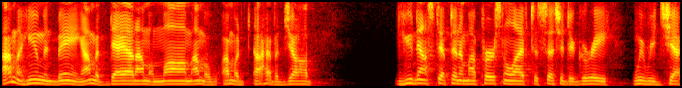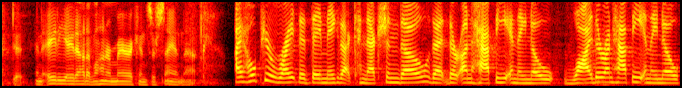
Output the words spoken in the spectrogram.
I'm a human being. I'm a dad. I'm a mom. I'm a I'm a I have a job. You now stepped into my personal life to such a degree. We reject it, and 88 out of 100 Americans are saying that. I hope you're right that they make that connection, though, that they're unhappy and they know why they're unhappy and they know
